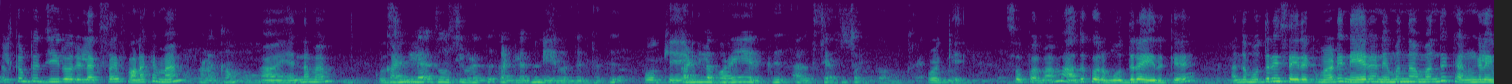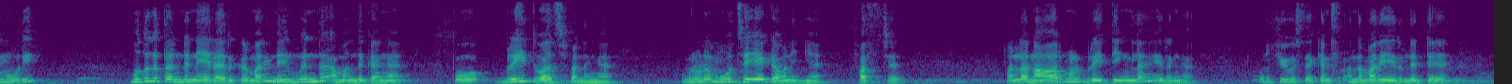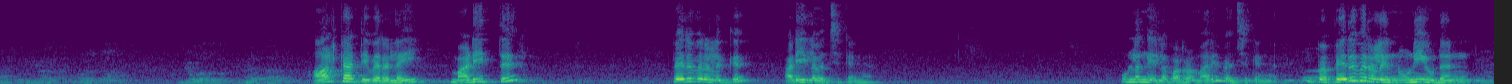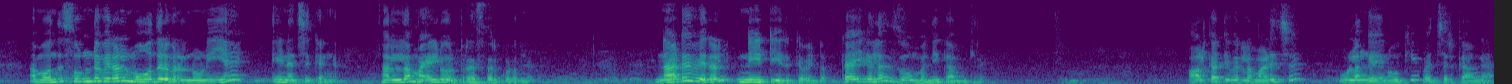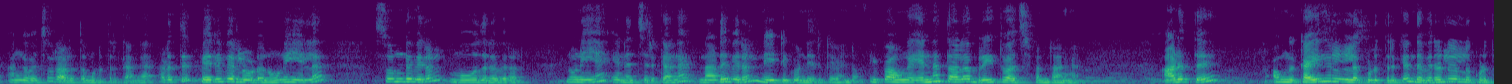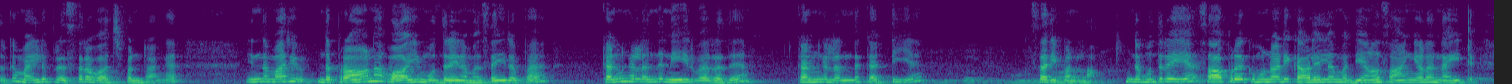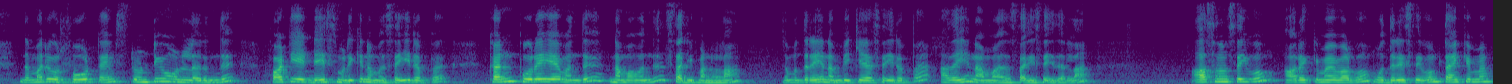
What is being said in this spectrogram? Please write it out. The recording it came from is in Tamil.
Welcome to zero relax life வணக்கம் மேம் வணக்கம். என்ன மேம் கண்ணில் தூசி விழுந்து கண்ணுல இருந்து நீர் வந்துகிட்டு இருக்கு ஓகே. கண்ணில் புறையே இருக்கு. அதுக்கு சேர்த்து சொல்லுங்க ஓகே. சூப்பர் மேம் அதுக்கு ஒரு முதிரை இருக்குது அந்த முதிரை செய்கிறதுக்கு முன்னாடி நேராக நிமிர்ந்து அமர்ந்து கண்களை மூடி முதுகுத்தண்டு நேராக இருக்கிற மாதிரி நிமிர்ந்து அமர்ந்துக்கங்க. இப்போது ப்ரீத் வாட்ச் பண்ணுங்கள் உங்களோட மூச்சையே கவனிங்க. ஃபஸ்ட்டு நல்லா நார்மல் ப்ரீத்திங்கில் இருங்க. ஒரு ஃபியூ செகண்ட்ஸ் அந்த மாதிரி இருந்துட்டு ஆள்காட்டி விரலை மடித்து பெருவிரலுக்கு அடியில் வச்சுக்கோங்க. உள்ளங்கையில் படுற மாதிரி வச்சுக்கோங்க. இப்போ பெருவிரலின் நுனியுடன் நம்ம வந்து சுண்டு விரல் மோதிர விரல் நுனியை இணைச்சிக்கோங்க. நல்லா மைல்டு ஒரு ப்ரெஷர் கொடுங்க. நடுவிரல் நீட்டி இருக்க வேண்டும். கைகளை ஜூம் பண்ணி காமிக்கிறேன். ஆள்காட்டி விரலை மடித்து உள்ளங்கையை நோக்கி வச்சுருக்காங்க. அங்கே வச்சு ஒரு அழுத்தம் கொடுத்துருக்காங்க. அடுத்து பெருவிரலோட நுனியில் சுண்டு விரல் மோதிர விரல் நுனியை இணைச்சிருக்காங்க. நடுவிரல் நீட்டி கொண்டு இருக்க வேண்டும். இப்போ அவங்க எண்ணத்தால் ப்ரீத் வாட்ச் பண்ணுறாங்க அடுத்து அவங்க கைகளில் கொடுத்துருக்க இந்த விரல்களில் கொடுத்துருக்க மைல்டு ப்ரெஷரை வாட்ச் பண்ணுறாங்க இந்த மாதிரி இந்த பிராண வாயு முதிரை நம்ம செய்கிறப்ப கண்கள்லேருந்து நீர் வர்றது கண்கள்லேருந்து கட்டியை சரி பண்ணலாம். இந்த முதிரையை சாப்பிட்றதுக்கு முன்னாடி காலையில் மத்தியானம் சாயங்காலம் நைட்டு இந்த மாதிரி ஒரு ஃபோர் டைம்ஸ் டுவெண்ட்டி ஒன்லேருந்து ஃபார்ட்டி எயிட் டேஸ் முடிக்கும் நம்ம செய்கிறப்ப கண் புரையை வந்து நம்ம வந்து சரி பண்ணலாம். இந்த முதிரையை நம்பிக்கையாக செய்கிறப்ப அதையும் நம்ம சரி செய்திடலாம். ஆசனம் செய்வோம் ஆரோக்கியமாக வாழ்வோம் முதிரை செய்வோம். Thank you ma'am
